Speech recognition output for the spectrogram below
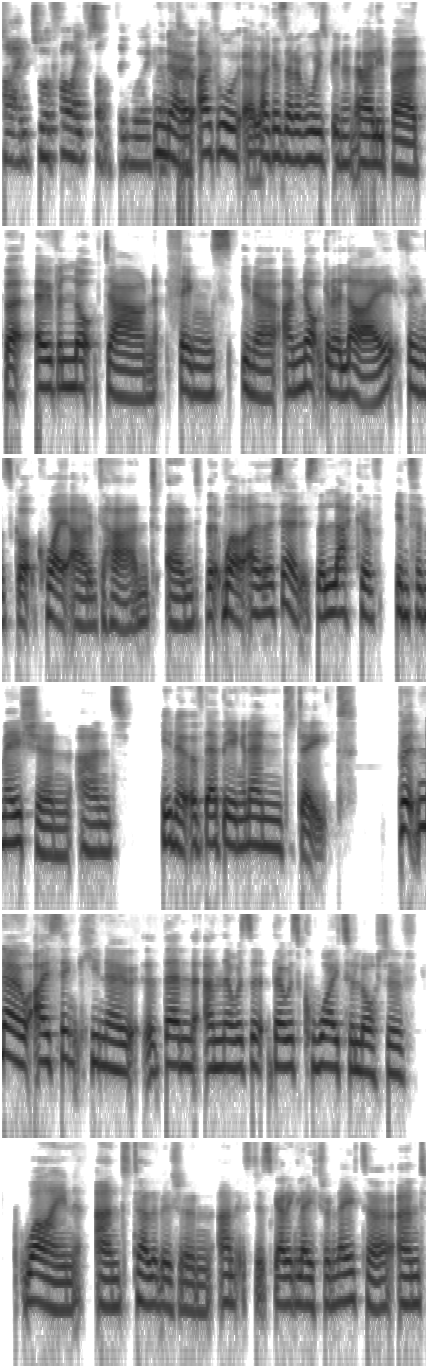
time to a five something wake up? No, time? I've al- uh, like I said, I've always been an early bird, but over lockdown, things, you know, I'm not going to lie, things got quite out of hand, and that, well, as I said, it's the lack of information and you know of there being an end date. But no, I think you know then, and there was a there was quite a lot of wine and television, and it's just getting later and later, and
